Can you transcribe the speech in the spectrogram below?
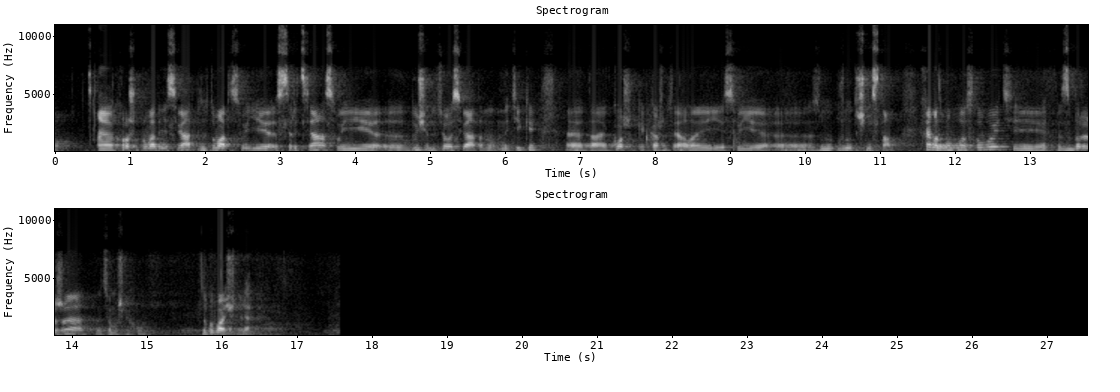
е, хороше проведення свят, підготувати свої серця, свої е, душі до цього свята, ну не тільки е, та кошик, як кажуть, але і свої е, внутрішній стан. Хай вас Бог благословить і збереже на цьому шляху. До побачення.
